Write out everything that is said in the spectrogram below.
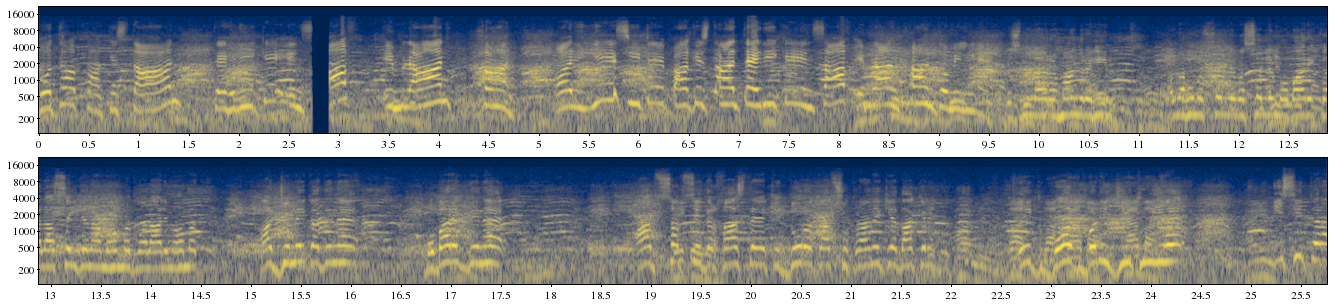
वो था पाकिस्तान, तहरीक इंसाफ, इमरान खान। और ये सीटें पाकिस्तान तहरीक इंसाफ, इमरान खान को मिली हैं। रहीम मुबारक मोहम्मद मोहम्मद। आज जुमे का दिन है, मुबारक दिन है। आप सबसे दरख्वास्त है कि दो रकात शुक्राने की अदा करें। एक बहुत बड़ी जीत हुई है। इसी तरह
